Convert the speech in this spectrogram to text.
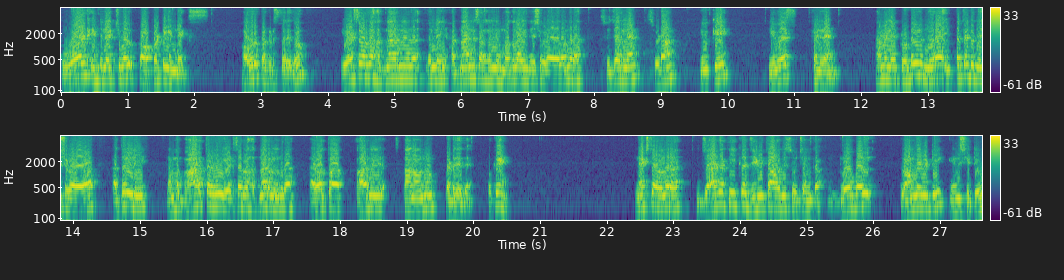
ವರ್ಲ್ಡ್ ಇಂಟೆಲೆಕ್ಚುವಲ್ ಪ್ರಾಪರ್ಟಿ ಇಂಡೆಕ್ಸ್ ಅವರು ಪ್ರಕಟಿಸ್ತಾರೆ ಇದು. ಎರಡ್ ಸಾವಿರದ ಹದಿನಾರನೇದಲ್ಲಿ ಹದಿನಾರನೇ ಸಾಲಿನಲ್ಲಿ ಮೊದಲ ಐದು ದೇಶಗಳು ಯಾವ್ದು ಅಂದ್ರೆ Switzerland Sweden UK US Finland ಆಮೇಲೆ ಟೋಟಲ್ ನೂರ ಇಪ್ಪತ್ತೆಂಟು ದೇಶಗಳವ ಅದರಲ್ಲಿ ನಮ್ಮ ಭಾರತವು ಎರಡ್ ಸಾವಿರದ ಹದಿನಾರಲ್ಲಿ ಅಂದ್ರೆ ಅರವತ್ತ ಆರನೇ ಸ್ಥಾನವನ್ನು ಪಡೆದಿದೆ. ಓಕೆ ನೆಕ್ಸ್ಟ್ ಯಾವ್ದಂದ್ರ ಜಾಗತಿಕ ಜೀವಿತಾವಧಿ ಸೂಚಂಕ ಗ್ಲೋಬಲ್ ಲಾಂಗೆವಿಟಿ ಇನಿಷಿಯೇಟಿವ್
